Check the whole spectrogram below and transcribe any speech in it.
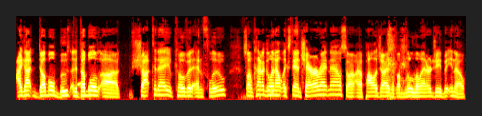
I got double boost, a double uh, shot today, COVID and flu. So I'm kind of going out like Stan Chera right now. So I apologize if I'm a little low energy, but you know,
